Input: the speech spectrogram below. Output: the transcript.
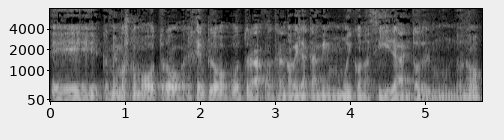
eh, tomemos como otro ejemplo otra, otra novela también muy conocida en todo el mundo, ¿no?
